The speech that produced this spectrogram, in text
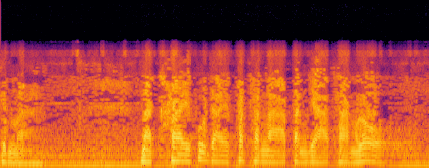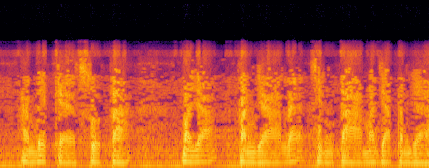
ขึ้นมานะใครผู้ใดพัฒนาปัญญาทางโลก อันได้แก่สุตตะมยปัญญาและจินตามยปัญญา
